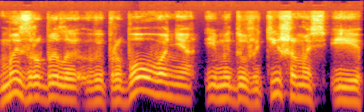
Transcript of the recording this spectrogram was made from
ми зробили випробовування, і ми дуже тішимось, і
